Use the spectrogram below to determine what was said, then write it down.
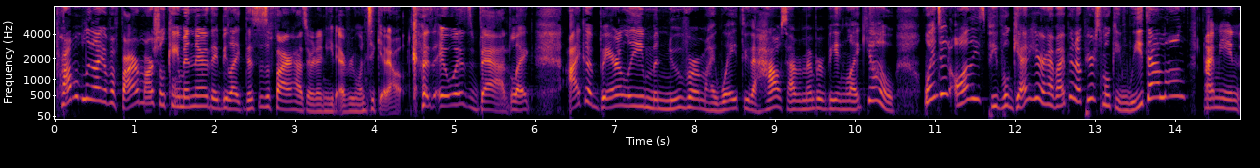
probably like if a fire marshal came in there, they'd be like, "This is a fire hazard. I need everyone to get out," because it was bad. Like I could barely maneuver my way through the house. I remember being like, "Yo, when did all these people get here? Have I been up here smoking weed that long?" I mean,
